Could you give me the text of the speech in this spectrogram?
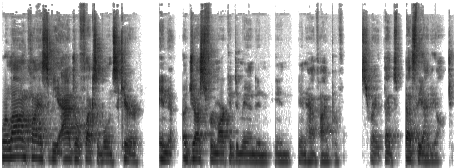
we're allowing clients to be agile, flexible, and secure and adjust for market demand and, and, and have high performance, right? That's, that's the ideology.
